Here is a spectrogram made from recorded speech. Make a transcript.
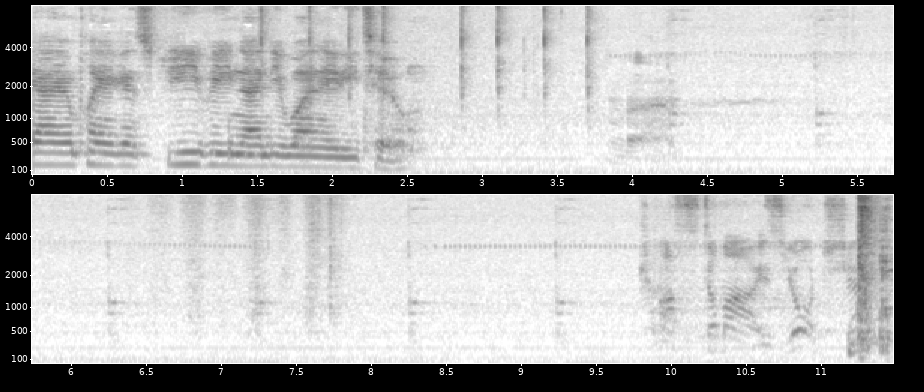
I am playing against GV9182. Customize your champion.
